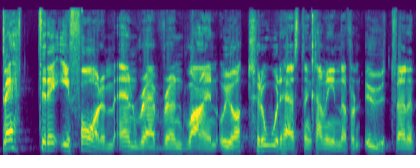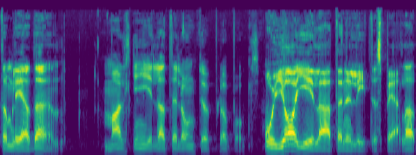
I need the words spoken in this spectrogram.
bättre i form än Reverend Wine och jag tror hästen kan vinna från utvändigt om ledaren. Malkin gillar att det är långt upplopp också. Och jag gillar att den är lite spelad.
